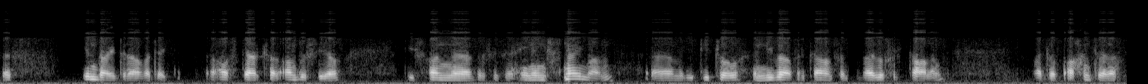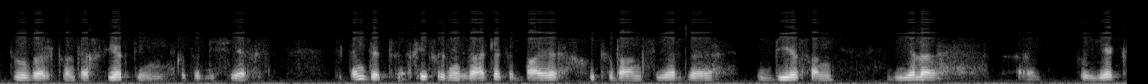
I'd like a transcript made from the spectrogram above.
is een bydra wat ek al sterk sal aanbeveel, die van uh, professor Henning Snyman uh, met die titel 'n nuwe Afrikaanse Bybelvertaling wat op 28 Oktober 2014 gepubliseer is. Ek dink dit gee vir ons werklik 'n baie goed gebalanseerde idee van die hele uh, projek,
